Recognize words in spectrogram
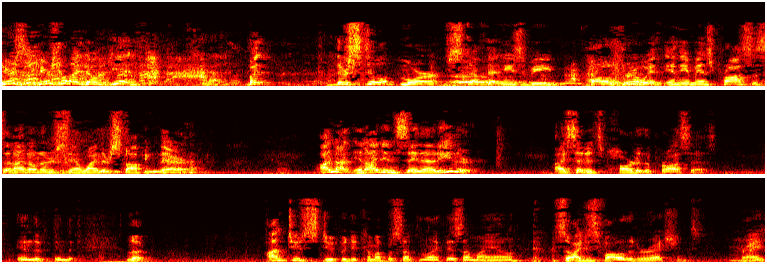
Here's here's what I don't get. But there's still more stuff that needs to be followed through with in the amends process, and I don't understand why they're stopping there. I'm not, and I didn't say that either. I said it's part of the process. In the in the look, I'm too stupid to come up with something like this on my own, so I just follow the directions, mm. right?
